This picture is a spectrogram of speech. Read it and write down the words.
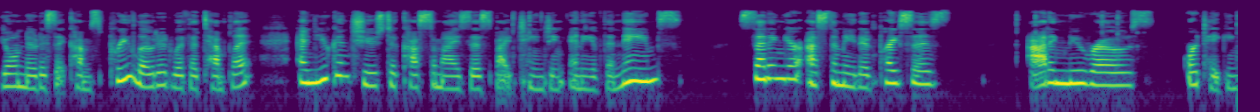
You'll notice it comes preloaded with a template, and you can choose to customize this by changing any of the names, setting your estimated prices, adding new rows, or taking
